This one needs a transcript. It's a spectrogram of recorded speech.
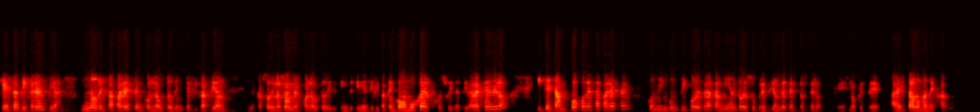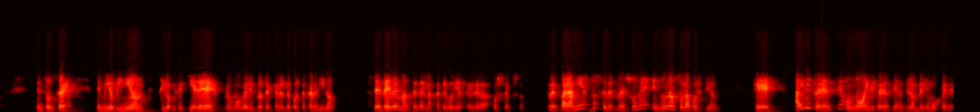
que esas diferencias no desaparecen con la autoidentificación, en el caso de los hombres, con la autoidentificación como mujer, con su identidad de género, y que tampoco desaparecen con ningún tipo de tratamiento de supresión de testosterona, que es lo que se ha estado manejando. Entonces, en mi opinión, si lo que se quiere es promover y proteger el deporte femenino, se deben mantener las categorías segregadas por sexo. Para mí esto se resume en una sola cuestión, que ¿hay diferencias o no hay diferencias entre hombres y mujeres?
